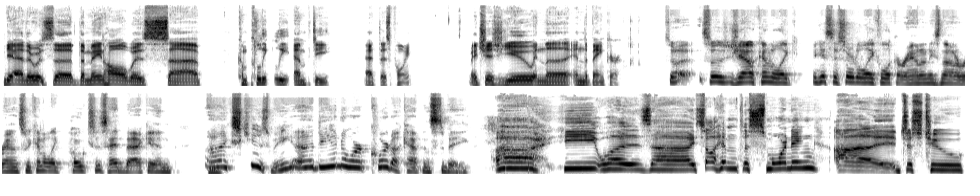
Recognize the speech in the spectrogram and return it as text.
Yeah, there was uh, the main hall was uh completely empty at this point. It's just you and the and the banker. So, so Zhao kind of like, I guess they sort of like look around and he's not around. So he kind of like pokes his head back in. Uh, excuse me, uh, do you know where Corduck happens to be? Uh he was uh I saw him this morning uh just to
